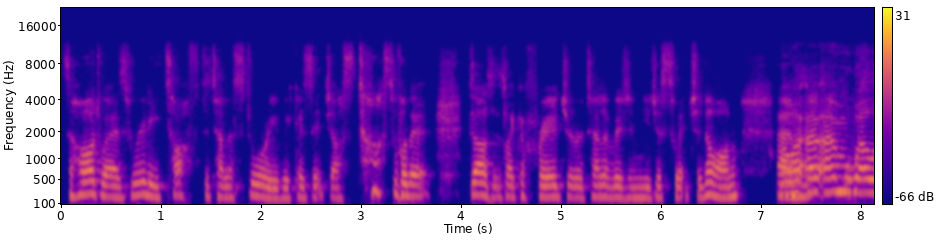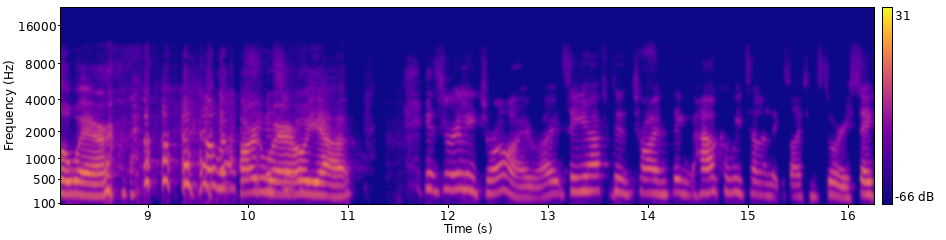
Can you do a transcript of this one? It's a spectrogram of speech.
So hardware is really tough to tell a story because it just does what it does. It's like a fridge or a television, you just switch it on. Um, oh, I, am well aware with hardware. oh, yeah it's really dry, right? So you have to try and think, how can we tell an exciting story? So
